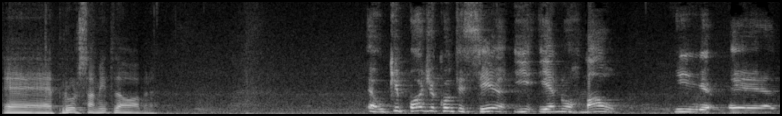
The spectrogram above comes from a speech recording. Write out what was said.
é, para o orçamento da obra. É, o que pode acontecer, e, e é normal, que é,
